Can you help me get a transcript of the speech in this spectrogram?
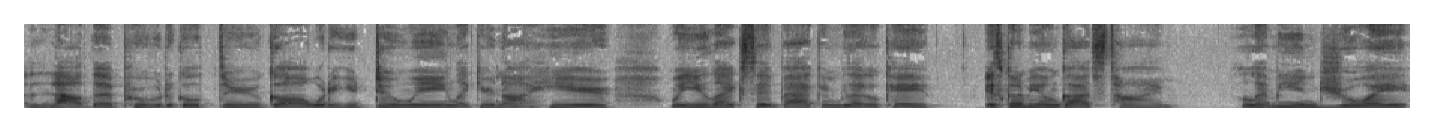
allowed the approval to go through. God, what are you doing? Like, you're not here. When you like sit back and be like, okay, it's gonna be on God's time let me enjoy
